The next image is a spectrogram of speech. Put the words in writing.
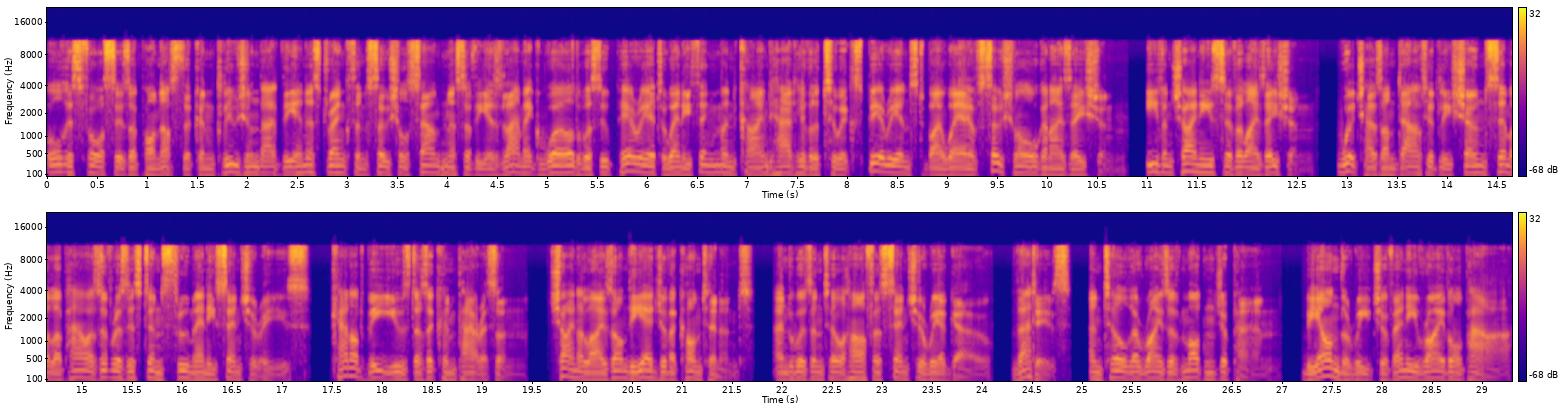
All this forces upon us the conclusion that the inner strength and social soundness of the Islamic world were superior to anything mankind had hitherto experienced by way of social organization. Even Chinese civilization, which has undoubtedly shown similar powers of resistance through many centuries, cannot be used as a comparison. China lies on the edge of a continent, and was until half a century ago, that is, until the rise of modern Japan, beyond the reach of any rival power.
